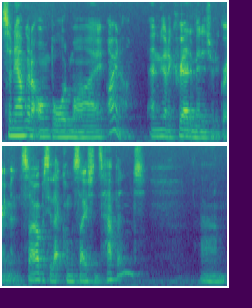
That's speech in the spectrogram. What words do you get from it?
So now I'm going to onboard my owner and I'm going to create a management agreement. So obviously that conversation's happened. Um,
